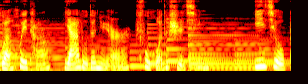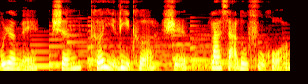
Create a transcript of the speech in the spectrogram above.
管会堂雅鲁的女儿复活的事情。依旧不认为神可以立刻使拉萨路复活。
